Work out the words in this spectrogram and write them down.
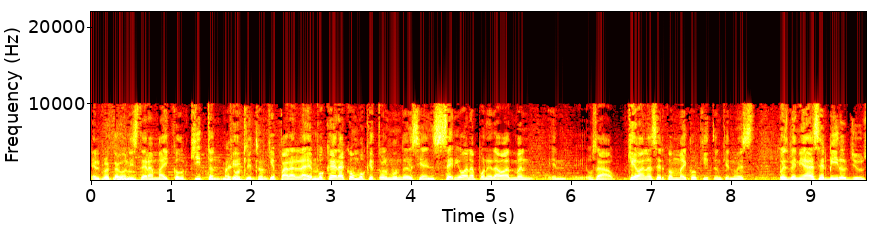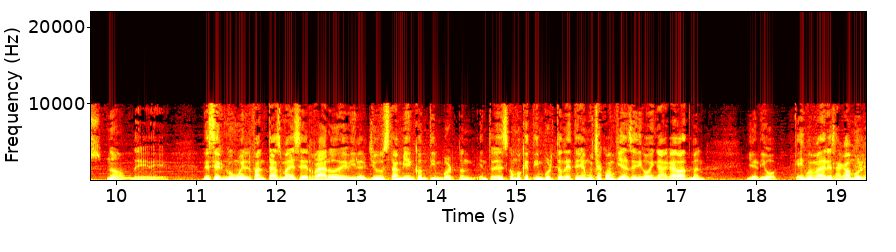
El protagonista era Michael Keaton. Michael que, Keaton. que para la época era como que todo el mundo decía, ¿en serio van a poner a Batman? En, o sea, ¿qué van a hacer con Michael Keaton? Que no es, pues venía de ser Beetlejuice, ¿no? De, de, de ser como el fantasma ese raro de Beetlejuice, también con Tim Burton. Entonces como que Tim Burton le tenía mucha confianza y dijo, venga, haga Batman. Y él dijo, ¿qué hijo de madres? Hagámosle.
